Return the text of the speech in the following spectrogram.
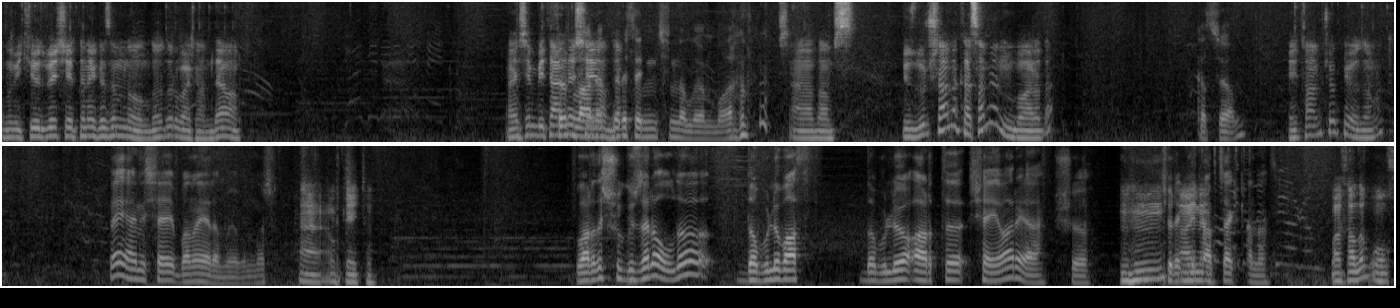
Bunun 205 yetenek hızım ne oldu? Dur bakalım devam. Ben şimdi bir tane Sırf şey lanetleri aldım. senin için alıyorum bu arada. Sen adamsın. Yüz vuruşlarla kasamıyor musun bu arada? Kasıyorum. İyi tamam çok iyi o zaman. Ve yani şey bana yaramıyor bunlar. Ha okey tamam. Bu arada şu güzel oldu. W bas. W artı şey var ya şu. Hı hı, Sürekli aynen. kapacak sana. Bakalım of.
